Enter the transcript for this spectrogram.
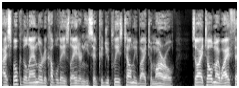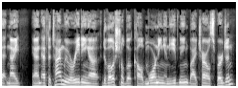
I spoke with the landlord a couple days later and he said, could you please tell me by tomorrow? So I told my wife that night. And at the time we were reading a devotional book called Morning and Evening by Charles Spurgeon.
